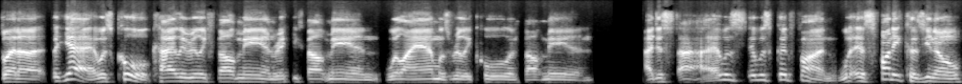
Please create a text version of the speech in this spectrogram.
But uh, but yeah, it was cool. Kylie really felt me, and Ricky felt me, and will.i.am was really cool and felt me, and I just I, it was it was good fun. It's funny because you know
